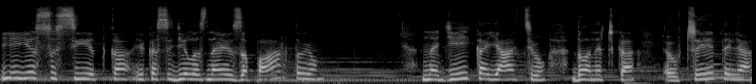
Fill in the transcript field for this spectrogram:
її сусідка, яка сиділа з нею за партою. Надійка Яцю, донечка вчителя,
